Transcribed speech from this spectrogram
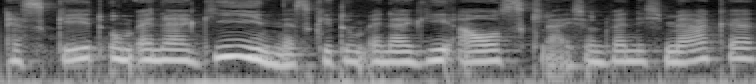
Es geht um Energien, es geht um Energieausgleich. Und wenn ich merke,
